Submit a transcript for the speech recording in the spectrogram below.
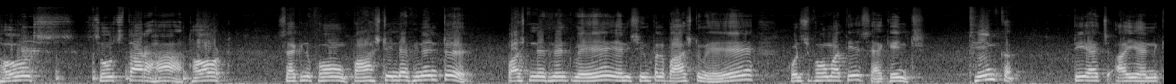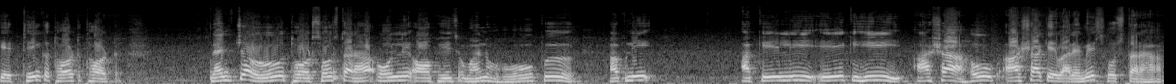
थॉट्स सोचता रहा। Thought second form past indefinite past indefinite में, यानी सिंपल पास्ट में, कौन सी फॉर्म आती है? Second think T H I N K think thought thought Lencho thought सोचता रहा। Only of his one hope अपनी अकेली एक ही आशा हो, आशा के बारे में सोचता रहा।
